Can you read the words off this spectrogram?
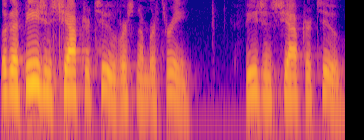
Look at Ephesians chapter 2, verse number 3. Ephesians chapter 2.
